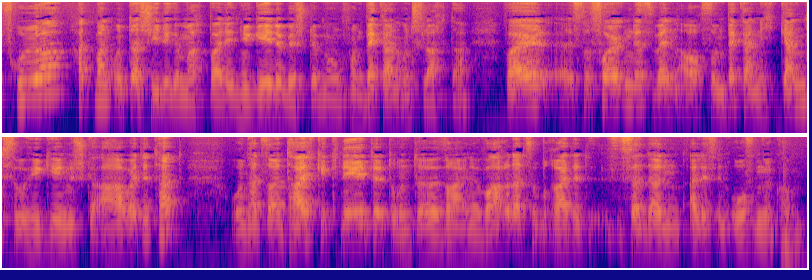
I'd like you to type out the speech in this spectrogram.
früher hat man Unterschiede gemacht bei den Hygienebestimmungen von Bäckern und Schlachter. Weil es ist folgendes, wenn auch so ein Bäcker nicht ganz so hygienisch gearbeitet hat und hat seinen Teig geknetet und äh, seine Ware dazu bereitet, ist er dann alles in den Ofen gekommen.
